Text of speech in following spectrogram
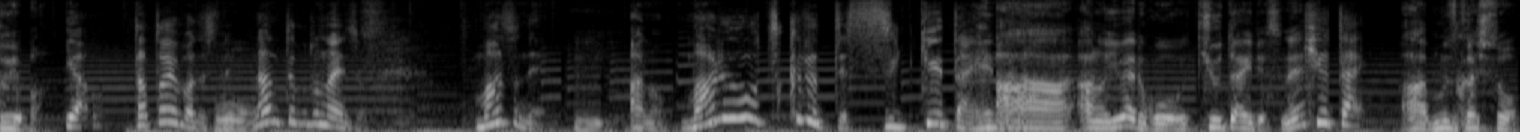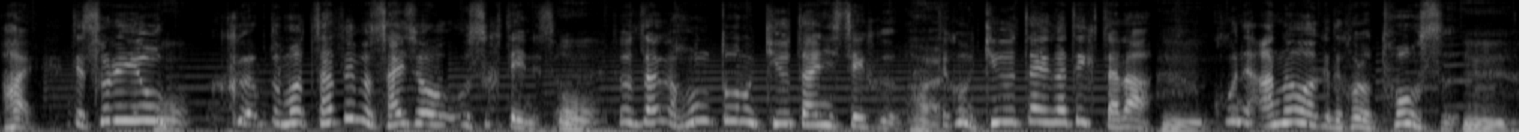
例えば、いや例えばですねなんてことないんですよ。まずねうん、あの丸を作るってすっげえ大変だなあああのいわゆるこう球体ですね。球体。あー難しそう。はい。でそれうんをくまあ、例えば最初薄くていいんですよ。うん。それだから本当の球体にしていく、はい。でこの球体ができたら、うん。ここに穴を開けてこれを通す、うん。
